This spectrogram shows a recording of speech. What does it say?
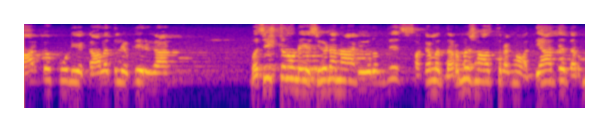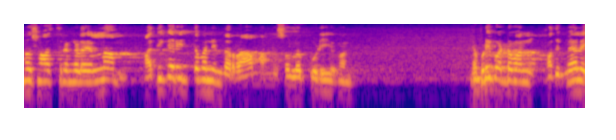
பார்க்கக்கூடிய காலத்தில் எப்படி இருக்கான்? வசிஷ்டனுடைய சீடனாக இருந்து சகல தர்மசாஸ்திரங்கள் அத்தியாத்திய தர்மசாஸ்திரங்களை எல்லாம் அதிகரித்தவன் இந்த ராமன் சொல்லக்கூடியவன். எப்படிப்பட்டவன்? அதுக்கு மேல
